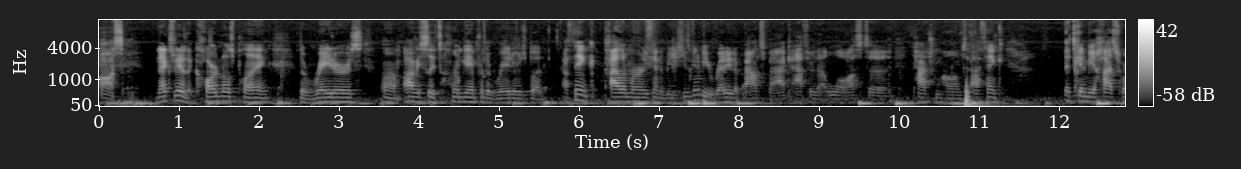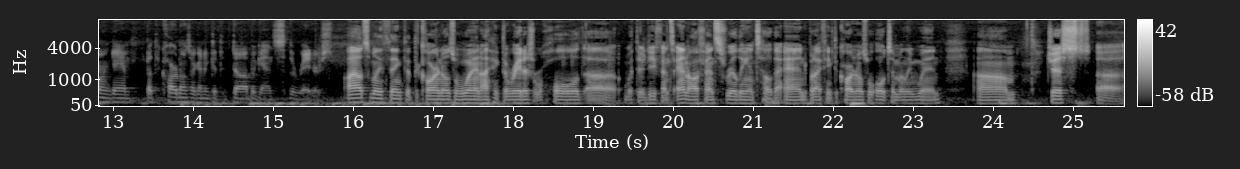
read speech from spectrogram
awesome. Next, we have the Cardinals playing the Raiders. Um, obviously, it's a home game for the Raiders, but I think Kyler Murray is going to be he's going to be ready to bounce back after that loss to Patrick Mahomes. And I think it's going to be a high-scoring game, but the Cardinals are going to get the dub against the Raiders. I ultimately think that the Cardinals will win. I think the Raiders will hold uh, with their defense and offense really until the end, but I think the Cardinals will ultimately win. Um, just, uh,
